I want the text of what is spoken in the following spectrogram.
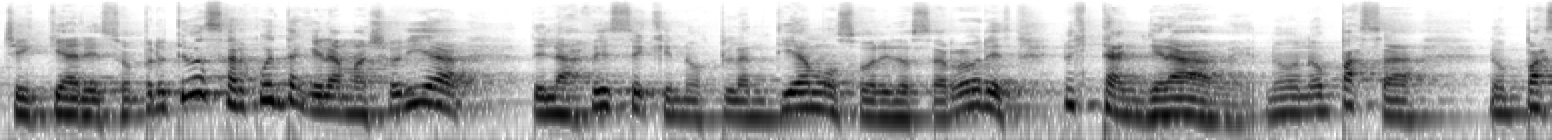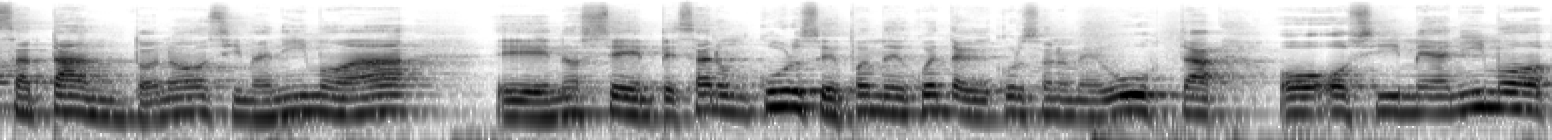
chequear eso, pero te vas a dar cuenta que la mayoría de las veces que nos planteamos sobre los errores no es tan grave, no, no, pasa, no pasa tanto, ¿no? Si me animo a eh, no sé, empezar un curso y después me doy cuenta que el curso no me gusta, o, si me animo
